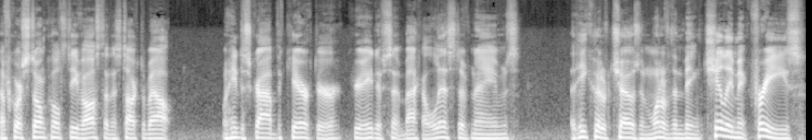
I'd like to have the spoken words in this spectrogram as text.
of course, Stone Cold Steve Austin has talked about when he described the character, creative sent back a list of names that he could have chosen, one of them being Chili McFreeze.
